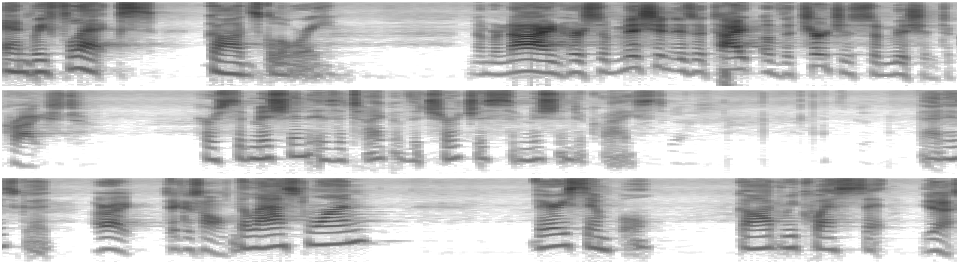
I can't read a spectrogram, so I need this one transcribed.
and reflects God's glory. Number nine, her submission is a type of the church's submission to Christ. Her submission is a type of the church's submission to Christ. That is good. All right, take us home. The last one, very simple. God requests it. Yes.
